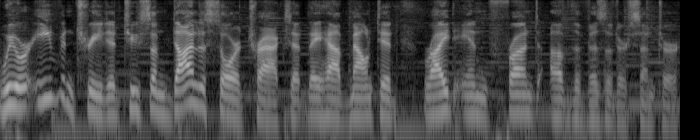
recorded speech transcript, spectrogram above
We were even treated to some dinosaur tracks that they have mounted right in front of the visitor center.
